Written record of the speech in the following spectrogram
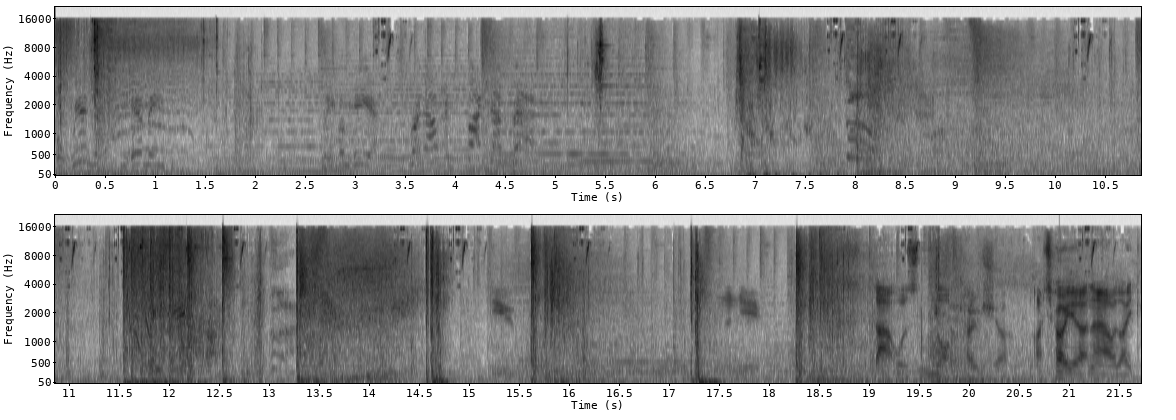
but we're not. You hear me? Leave him here. Spread out and fight that bat. You. And you. That was not kosher. I tell you that now. Like,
